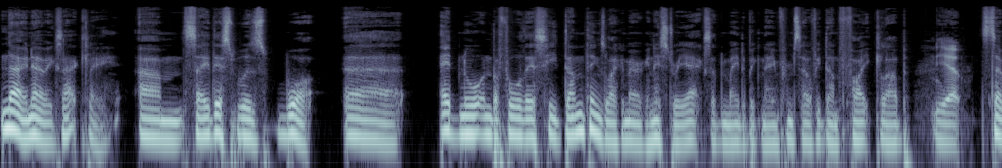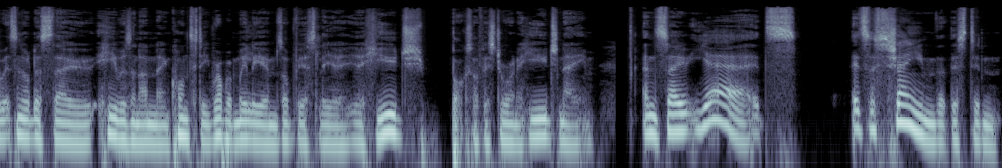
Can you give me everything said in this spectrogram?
No, no, exactly. Um, so this was what uh, Ed Norton before this. He'd done things like American History X, had made a big name for himself. He'd done Fight Club. Yeah, So it's not as though he was an unknown quantity. Robin Williams, obviously, a, a huge box office draw and a huge name. And so, yeah, it's it's a shame that this didn't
